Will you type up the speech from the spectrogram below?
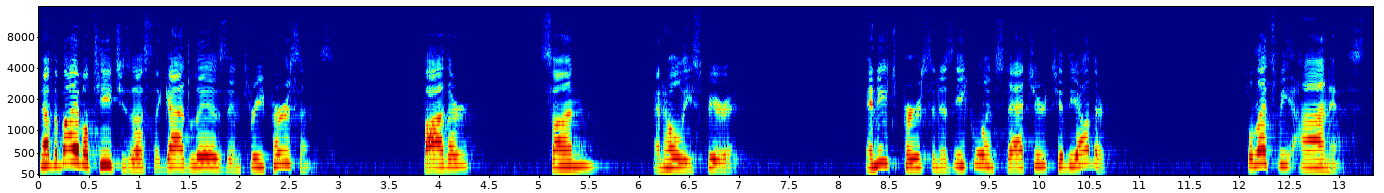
Now, the Bible teaches us that God lives in three persons Father, Son, and Holy Spirit. And each person is equal in stature to the other. But let's be honest.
